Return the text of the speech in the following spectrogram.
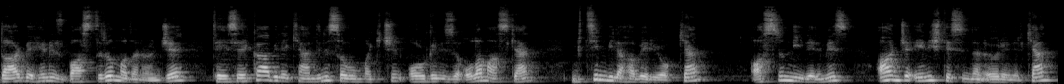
Darbe henüz bastırılmadan önce TSK bile kendini savunmak için organize olamazken, MIT'in bile haberi yokken, asrın liderimiz anca eniştesinden öğrenirken,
